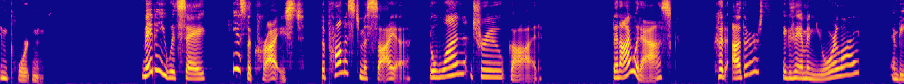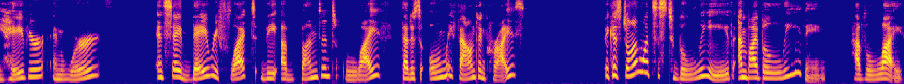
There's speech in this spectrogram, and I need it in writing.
important. Maybe you would say, He is the Christ, the promised Messiah, the one true God. Then I would ask, could others examine your life and behavior and words and say they reflect the abundant life that is only found in Christ? Because John wants us to believe, and by believing, have life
